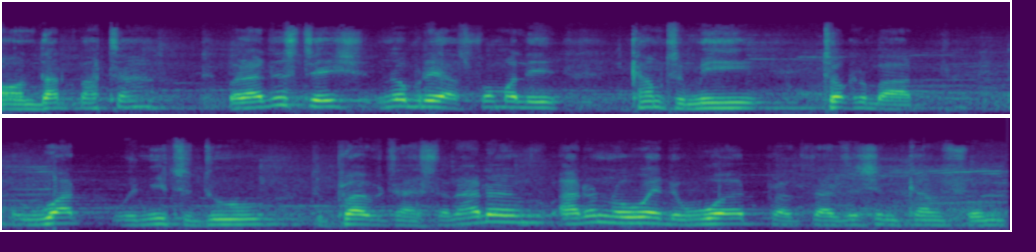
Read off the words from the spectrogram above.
on that matter. But at this stage, nobody has formally come to me talking about what we need to do to privatize. And I don't, I don't know where the word privatization comes from.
